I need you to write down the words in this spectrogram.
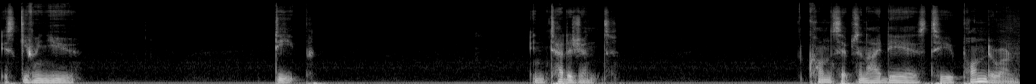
it's giving you deep, intelligent concepts and ideas to ponder on.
